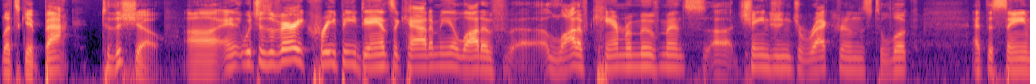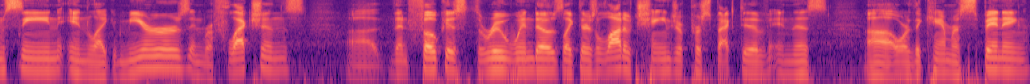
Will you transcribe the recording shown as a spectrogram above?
let's get back to the show. Uh, and which is a very creepy dance academy. A lot of uh, a lot of camera movements, uh, changing directions to look at the same scene in like mirrors and reflections, uh, then focus through windows. Like there's a lot of change of perspective in this, uh, or the camera spinning.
